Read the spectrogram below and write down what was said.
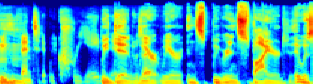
we Mhm. invented it we created we it. It did. was We we are ins- we were inspired. It was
